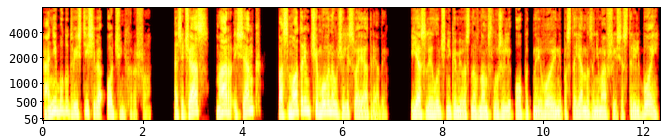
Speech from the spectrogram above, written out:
Они будут вести себя очень хорошо. А сейчас, Мар и Сянг, посмотрим, чему вы научили свои отряды. Если лучниками в основном служили опытные воины, постоянно занимавшиеся стрельбой,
